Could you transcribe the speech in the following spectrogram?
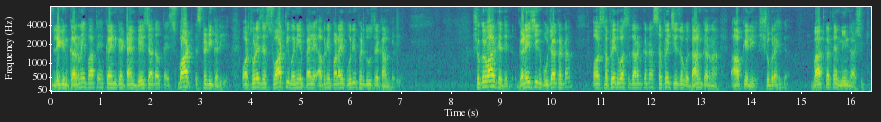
लेकिन कर नहीं पाते हैं। कहीं ना कहीं टाइम वेस्ट ज़्यादा होता है। स्मार्ट स्टडी करिए और थोड़े से स्वार्थी बनिए। पहले अपनी पढ़ाई पूरी, फिर दूसरे काम करिए। शुक्रवार के दिन गणेश जी की पूजा करना और सफ़ेद वस्त्र धारण करना, सफ़ेद चीज़ों को दान करना आपके लिए शुभ रहेगा। बात करते हैं मीन राशि की।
